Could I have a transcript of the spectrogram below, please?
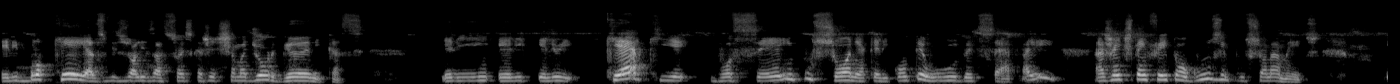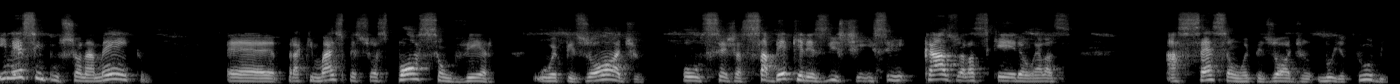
ele bloqueia as visualizações que a gente chama de orgânicas. Ele, ele, ele quer que você impulsione aquele conteúdo, etc. Aí a gente tem feito alguns impulsionamentos. E nesse impulsionamento, é, para que mais pessoas possam ver o episódio, ou seja, saber que ele existe e se caso elas queiram, elas acessam o episódio no YouTube,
